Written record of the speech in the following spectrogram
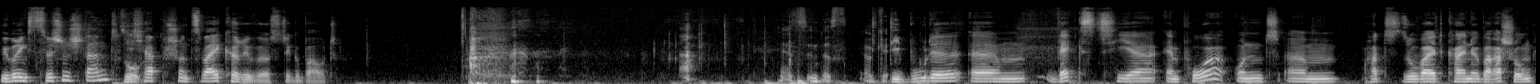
Übrigens Zwischenstand, so. ich habe schon zwei Currywürste gebaut. Sind das, okay. Die Bude ähm, wächst hier empor und ähm, hat soweit keine Überraschung.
